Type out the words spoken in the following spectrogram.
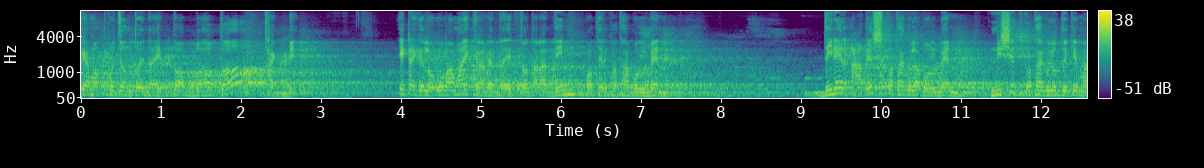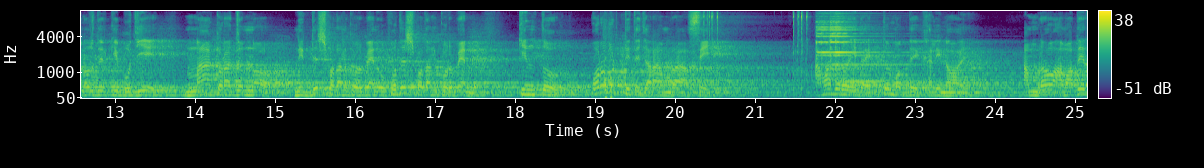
কেমন পর্যন্ত এই দায়িত্ব অব্যাহত থাকবে। এটা গেল ওলামায় ক্রামের দায়িত্ব, তারা দিন পথের কথা বলবেন, দিনের আদেশ কথাগুলো বলবেন, নিষেধ কথাগুলো থেকে মানুষদেরকে বুঝিয়ে না করার জন্য নির্দেশ প্রদান করবেন, উপদেশ প্রদান করবেন, কিন্তু পরবর্তীতে যারা আমরা আছি আমাদেরও এই দায়িত্বের মধ্যে খালি নয় আমরাও আমাদের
